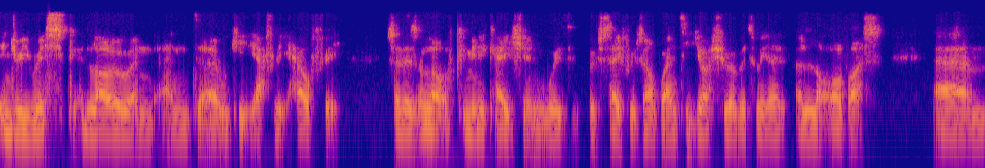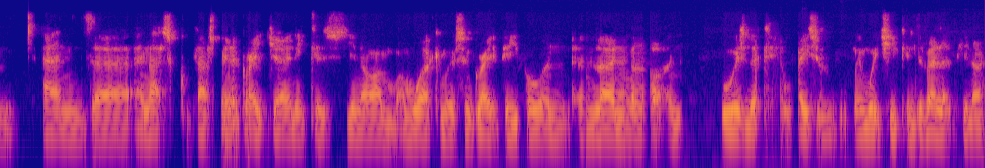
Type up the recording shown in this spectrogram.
injury risk low and and uh, we keep the athlete healthy. So there's a lot of communication with with say for example Anthony Joshua between a, a lot of us. Um, and uh, and that's that's been a great journey because you know I'm, I'm working with some great people and, and learning a lot and always looking at ways in which you can develop. You know.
